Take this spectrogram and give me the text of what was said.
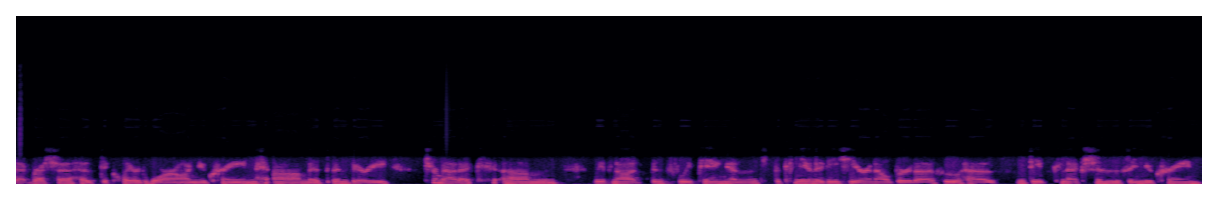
that Russia has declared war on Ukraine. Um, it's been very traumatic. Um, we've not been sleeping, and the community here in Alberta, who has deep connections in Ukraine,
